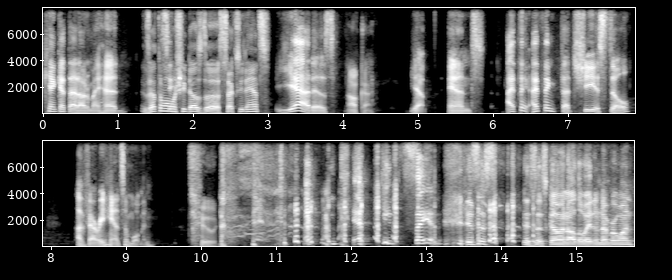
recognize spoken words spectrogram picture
can't get that out of my head. Is that the one where she does the sexy dance? Yeah, it is. Okay. Yeah, and I think I think that she is still a very handsome woman. Dude. Can't keep saying. Is this is this going all the way to number one?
